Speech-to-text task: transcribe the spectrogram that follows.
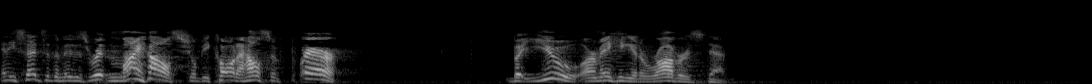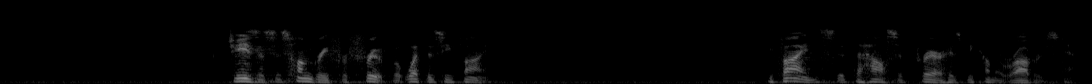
And he said to them, It is written, My house shall be called a house of prayer, but you are making it a robber's den. Jesus is hungry for fruit, but what does he find? He finds that the house of prayer has become a robber's den.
